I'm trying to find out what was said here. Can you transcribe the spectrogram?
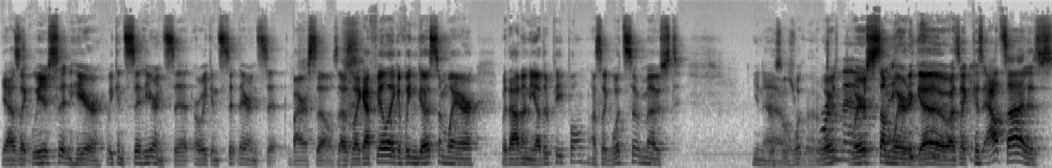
Yeah, I was like, we're sitting here. We can sit here and sit, or we can sit there and sit by ourselves. I was like, I feel like if we can go somewhere without any other people, I was like, what's the most, you know, Bristol's what, remote. where, Remote where's somewhere to go? I was like, because outside is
